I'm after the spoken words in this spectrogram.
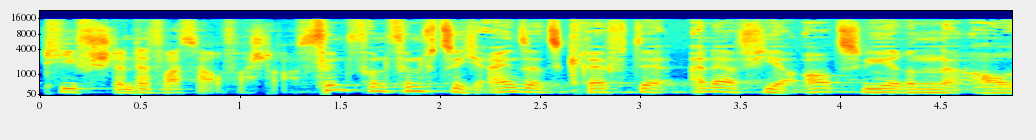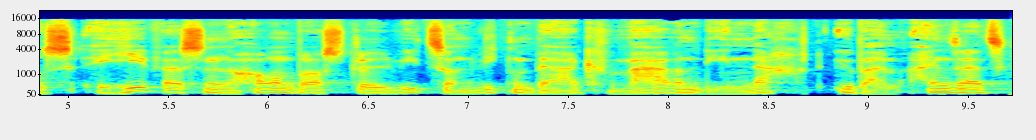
tief stand das Wasser auf der Straße. 55 Einsatzkräfte aller vier Ortswehren aus Heversen, Hornbostel, Wietz und Wickenberg waren die Nacht über im Einsatz.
